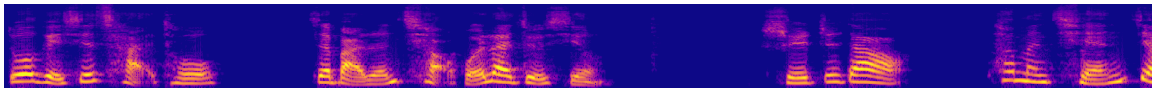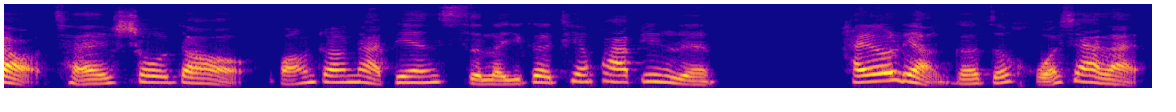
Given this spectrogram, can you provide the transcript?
多给些彩头，再把人抢回来就行。”谁知道他们前脚才收到黄庄那边死了一个天花病人，还有两个则活下来。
